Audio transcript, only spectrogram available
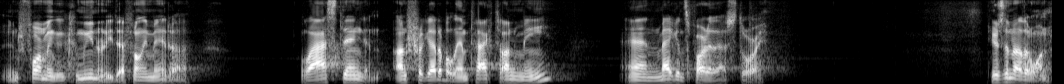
and forming a community definitely made a lasting and unforgettable impact on me, and Megan's part of that story. Here's another one.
